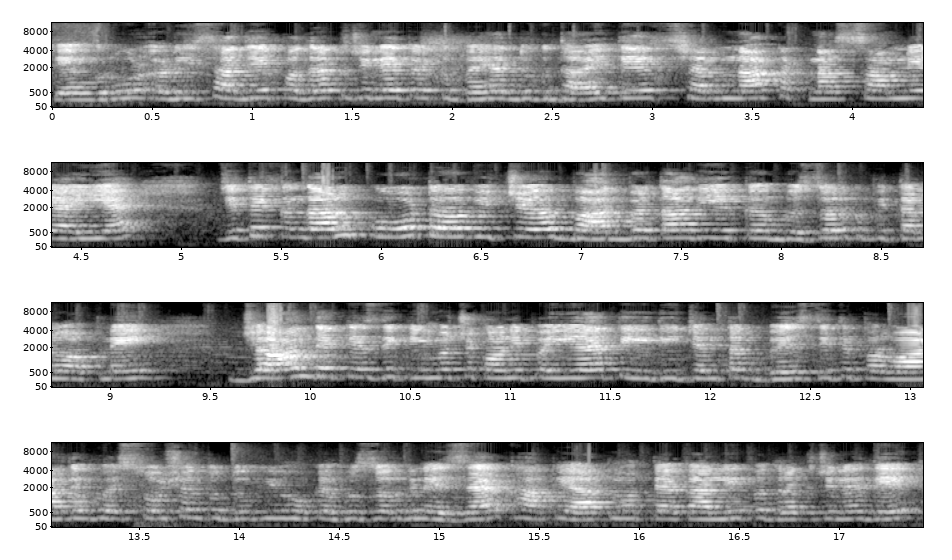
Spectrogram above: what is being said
ਤੇ ਅੰਗਰੂਰ, ਉੜੀਸਾ ਦੇ ਪਦਰਕ ਜ਼ਿਲ੍ਹੇ ਤੋਂ ਇੱਕ ਬੇहद ਦੁਖਦਾਈ ਤੇ ਸ਼ਰਮਨਾਕ ਘਟਨਾ ਸਾਹਮਣੇ ਆਈ ਹੈ। ਜਿੱਥੇ ਕੰਗਾਰੂ ਕੋਟ ਵਿੱਚ ਬਾਦਬਰਤਾ ਦੀ ਇੱਕ ਬਜ਼ੁਰਗ ਪਿਤਾ ਨੂੰ ਆਪਣੇ ਜਾਨ ਦੇ ਕੇ ਇਸ ਦੀ ਕੀਮਤ ਚੁਕਾਉਣੀ ਪਈ ਹੈ। ਧੀ ਦੀ ਜਨਤਕ ਬੇਇੱਜ਼ਤੀ ਤੇ ਪਰਿਵਾਰ ਦੇ ਹੋਏ ਸ਼ੋਸ਼ਣ ਤੋਂ ਦੁਖੀ ਹੋ ਕੇ ਬਜ਼ੁਰਗ ਨੇ ਜ਼ਹਿਰ ਖਾ ਕੇ ਆਤਮ ਹੱਤਿਆ ਕਰ ਲਈ। ਪਦਰਕ ਜ਼ਿਲ੍ਹੇ ਦੇ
